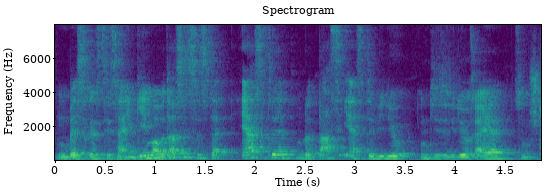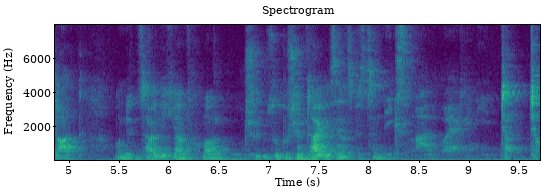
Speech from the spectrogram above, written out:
ein besseres Design geben. Aber das ist jetzt der erste oder das erste Video in dieser Videoreihe zum Start. Und jetzt sage ich einfach mal, super schönen Tag, wir sehen uns bis zum nächsten Mal. Euer René. Ciao, ciao.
